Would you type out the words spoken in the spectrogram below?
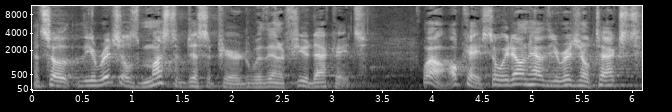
And so the originals must have disappeared within a few decades. Well, okay, so we don't have the original text,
